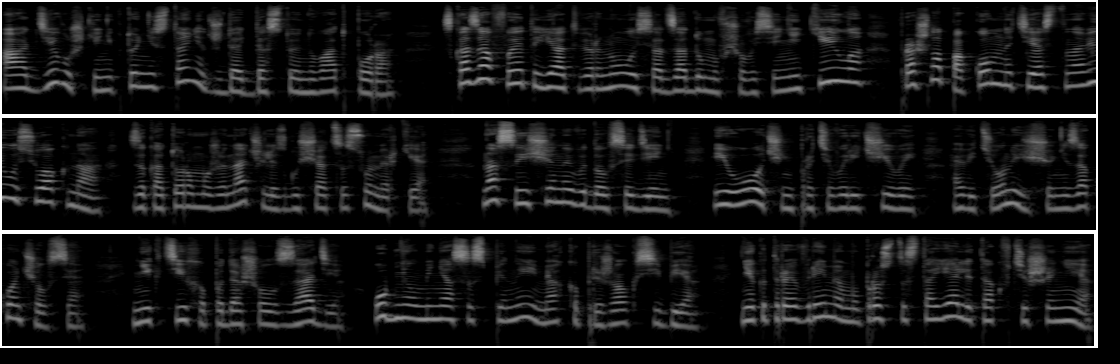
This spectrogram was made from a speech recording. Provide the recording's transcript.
а от девушки никто не станет ждать достойного отпора. Сказав это, я отвернулась от задумавшегося Никейла, прошла по комнате и остановилась у окна, за которым уже начали сгущаться сумерки. Насыщенный выдался день и очень противоречивый, а ведь он еще не закончился. Ник тихо подошел сзади, обнял меня со спины и мягко прижал к себе. Некоторое время мы просто стояли так в тишине.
